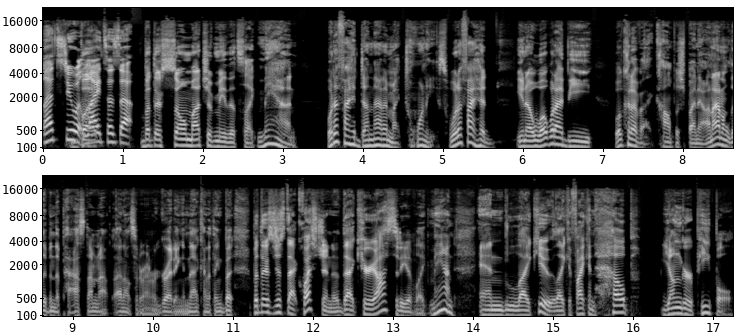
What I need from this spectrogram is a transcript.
Let's do what But- lights us up. But there's so much of me that's like, man, what if I had done that in my 20s? What if I had, you know, what would I be? What could I have accomplished by now? And I don't live in the past. I'm not. I don't sit around regretting and that kind of thing. But but there's just that question of that curiosity of like, man, and like you, like if I can help younger people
